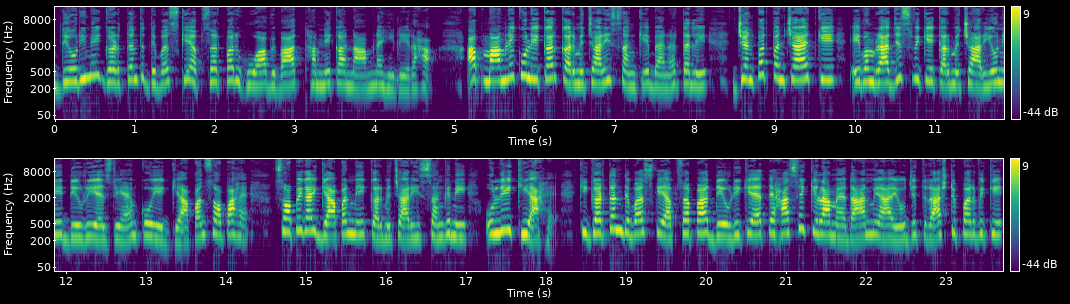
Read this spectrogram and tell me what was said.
देवरी में गणतंत्र दिवस के अवसर पर हुआ विवाद थमने का नाम नहीं ले रहा। अब मामले को लेकर कर्मचारी संघ के बैनर तले, जनपद पंचायत के एवं राजस्व के कर्मचारियों ने देवरी एसडीएम को एक ज्ञापन सौंपा है। सौंपे गए ज्ञापन में कर्मचारी संघ ने उल्लेख किया है कि गणतंत्र दिवस के अवसर पर देवरी के ऐतिहासिक किला मैदान में आयोजित राष्ट्र पर्व के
